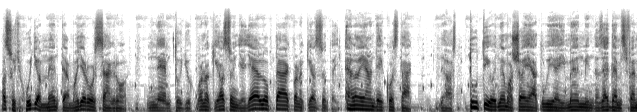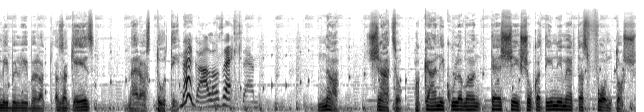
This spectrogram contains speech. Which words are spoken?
Az, hogy hogyan ment el Magyarországról, nem tudjuk. Van, aki azt mondja, hogy ellopták, van, aki azt mondta, hogy elajándékozták, de azt tuti, hogy nem a saját ujjai ment, mint az Adams Family-ből az a kéz, mert az tuti. Megáll az eszem. Na, srácok, ha kánikula van, tessék sokat inni, mert az fontos.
